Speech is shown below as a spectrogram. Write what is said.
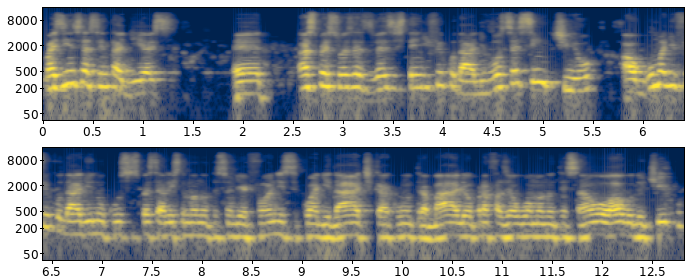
Mas em 60 dias, é, as pessoas às vezes têm dificuldade. Você sentiu alguma dificuldade no curso especialista em manutenção de iPhones com a didática, com o trabalho, ou para fazer alguma manutenção ou algo do tipo?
